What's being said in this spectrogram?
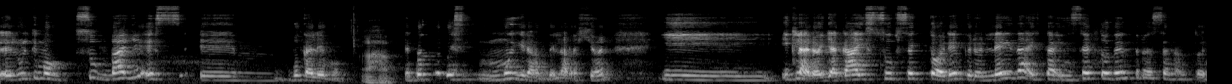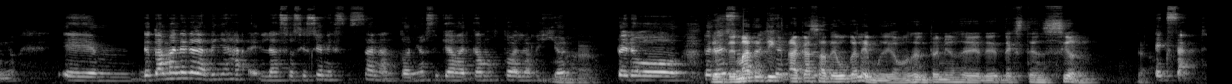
el último subvalle es eh, Bucalemo. Entonces es muy grande la región. Y, claro, y acá hay subsectores, pero Leida está inserto dentro de San Antonio. Eh, de todas maneras, las viñas, la asociación es San Antonio, así que abarcamos toda la región. Pero, pero, Desde Matetic a Casa de Bucalemo, digamos, en términos de, de, extensión. Exacto,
